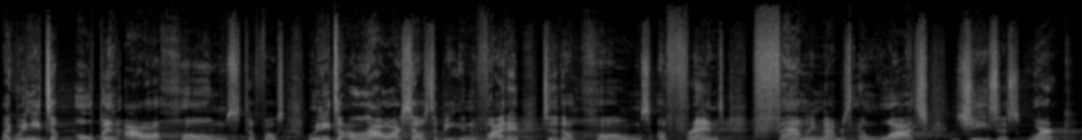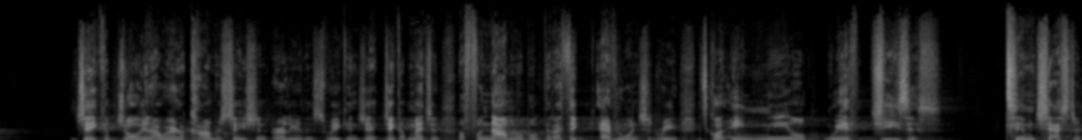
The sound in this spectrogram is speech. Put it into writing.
Like, we need to open our homes to folks. We need to allow ourselves to be invited to the homes of friends, family members, and watch Jesus work. Jacob, Joey, and I were in a conversation earlier this week, and J- Jacob mentioned a phenomenal book that I think everyone should read. It's called A Meal with Jesus. Tim Chester,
